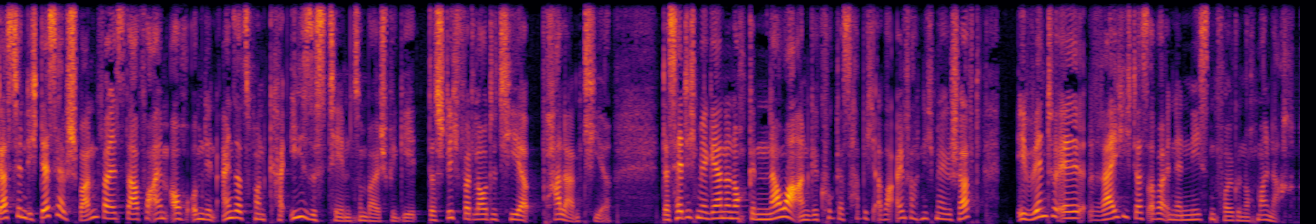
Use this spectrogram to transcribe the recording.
Das finde ich deshalb spannend, weil es da vor allem auch um den Einsatz von KI-Systemen zum Beispiel geht. Das Stichwort lautet hier Palantir. Das hätte ich mir gerne noch genauer angeguckt, das habe ich aber einfach nicht mehr geschafft. Eventuell reiche ich das aber in der nächsten Folge nochmal nach.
